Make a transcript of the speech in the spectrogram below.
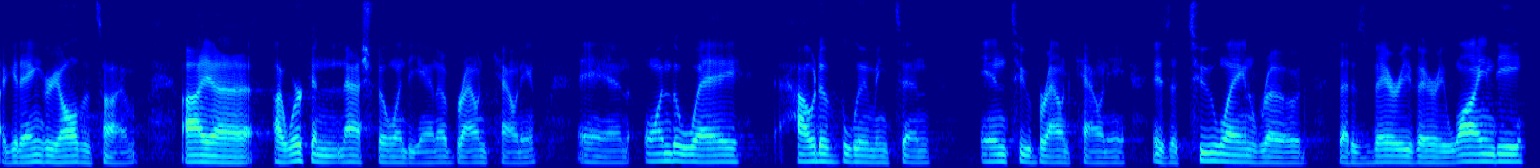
I get angry all the time. I, uh, I work in Nashville, Indiana, Brown County, and on the way out of Bloomington into Brown County is a two lane road that is very, very windy,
